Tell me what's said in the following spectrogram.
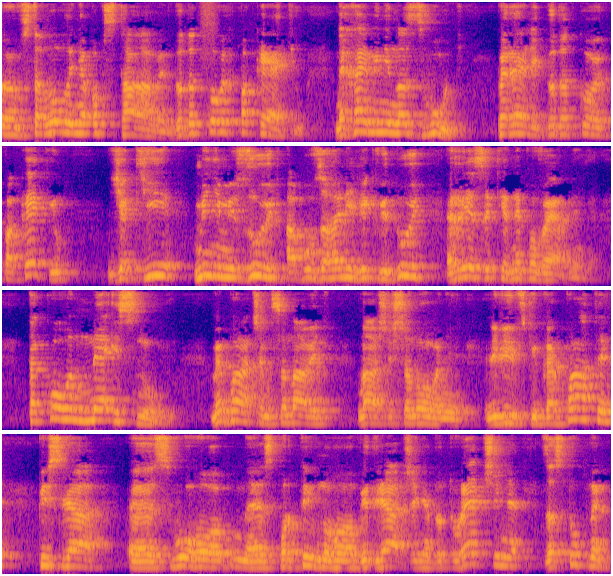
е, встановлення обставин, додаткових пакетів. Нехай мені назвуть перелік додаткових пакетів, які мінімізують або взагалі ліквідують ризики неповернення. Такого не існує. Ми бачимо, що навіть наші шановані львівські Карпати після е, свого е, спортивного відрядження до Туреччини заступник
